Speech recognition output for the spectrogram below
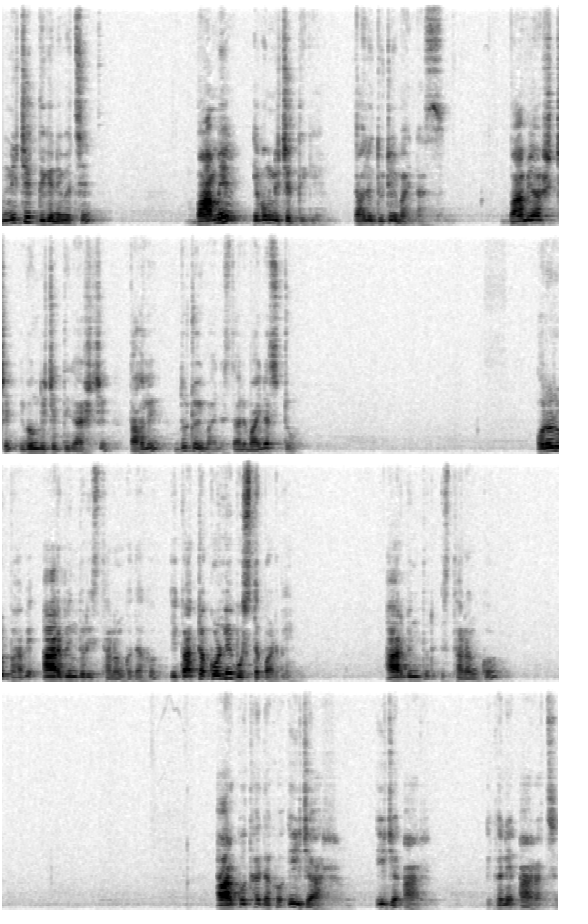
নিচের দিকে নেমেছে, বামে এবং নিচের দিকে। তাহলে দুটোই মাইনাস বামে আসছে এবং নিচের দিকে আসছে, তাহলে দুটোই মাইনাস তাহলে মাইনাস টু অনুরূপভাবে আর বিন্দুর স্থানাঙ্ক দেখো, এই কয়েকটা করলে বুঝতে পারবে। আর বিন্দুর স্থানাঙ্ক আর কোথায় দেখো, এই যে আর এই যে আর এখানে আর আছে।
